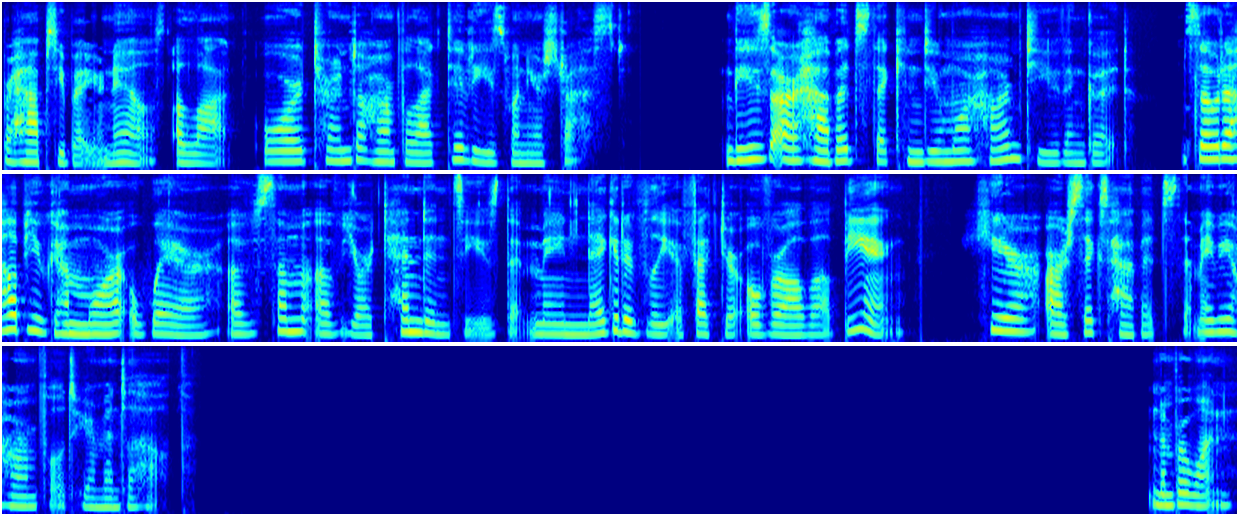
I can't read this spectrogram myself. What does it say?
Perhaps you bite your nails a lot or turn to harmful activities when you're stressed. These are habits that can do more harm to you than good. So to help you become more aware of some of your tendencies that may negatively affect your overall well-being, here are six habits that may be harmful to your mental health. Number one,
